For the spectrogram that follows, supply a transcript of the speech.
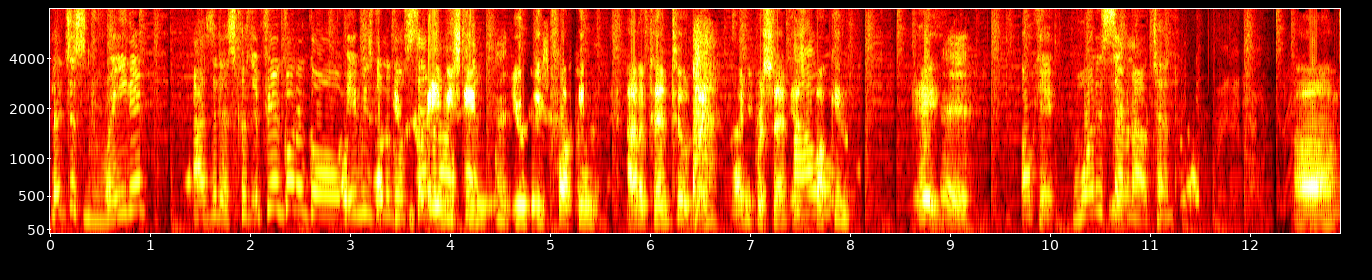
let's just rate it as it is. Because if you're gonna go, Amy's gonna go seven out of ten. ABC using fucking out of ten too. Like ninety percent is How- fucking eight. Hey, Okay, what is seven out of ten? Um,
